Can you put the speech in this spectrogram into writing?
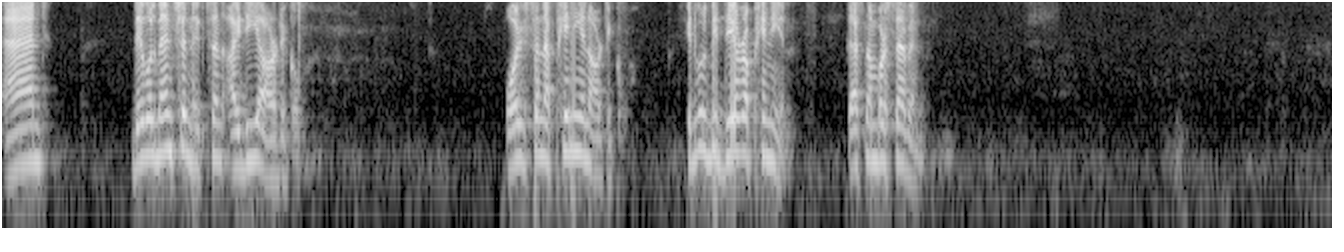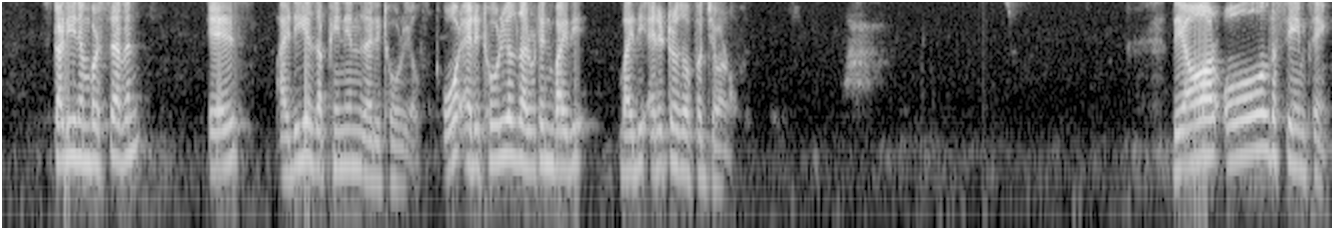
and they will mention it's an idea article or it's an opinion article, it will be their opinion. That's number seven. Study number seven is ideas, opinions, editorials, or editorials are written by the by the editors of a journal. They are all the same thing.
